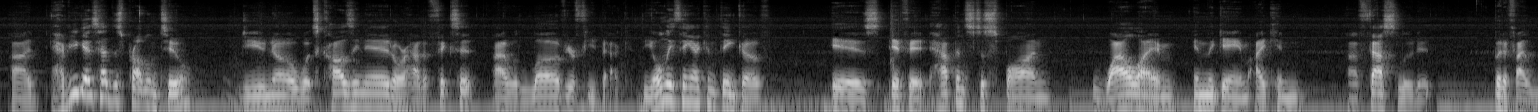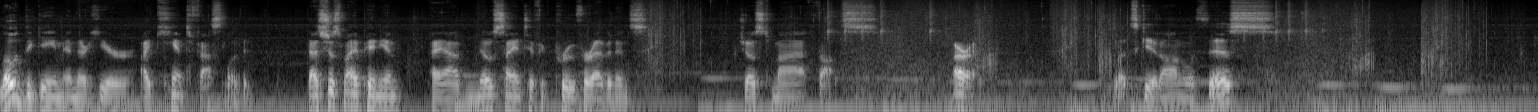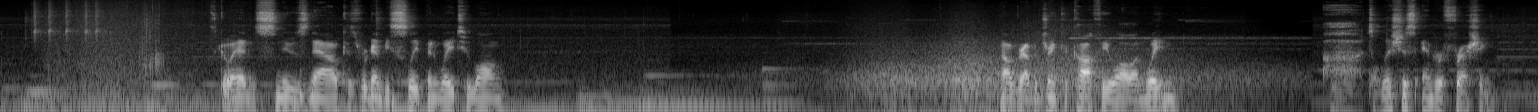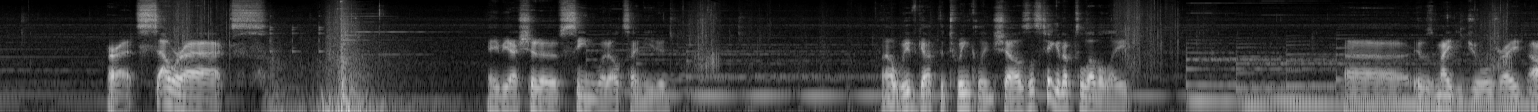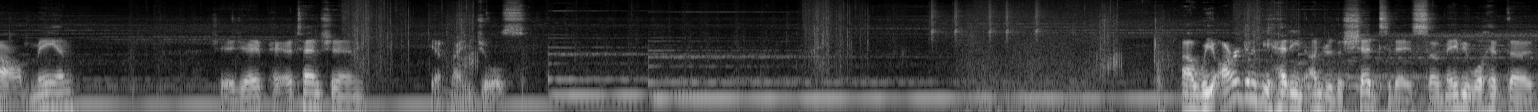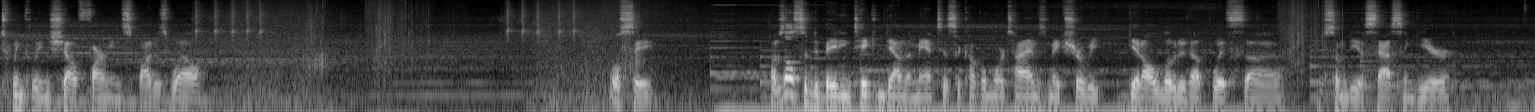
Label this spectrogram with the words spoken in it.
Uh, have you guys had this problem too? Do you know what's causing it or how to fix it? I would love your feedback. The only thing I can think of is if it happens to spawn while I'm in the game, I can uh, fast loot it. But if I load the game and they're here, I can't fast load it. That's just my opinion. I have no scientific proof or evidence, just my thoughts. Alright, let's get on with this. Let's go ahead and snooze now because we're going to be sleeping way too long. I'll grab a drink of coffee while I'm waiting. Ah, delicious and refreshing. Alright, Sour Axe. Maybe I should have seen what else I needed. Well, we've got the Twinkling Shells. Let's take it up to level 8. Uh, it was Mighty Jewels, right? Oh, man. JJ, pay attention. Yep, Mighty Jewels. Uh, we are going to be heading under the shed today, so maybe we'll hit the Twinkling Shell farming spot as well. We'll see. I was also debating taking down the Mantis a couple more times, make sure we get all loaded up with, uh, with some of the assassin gear.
